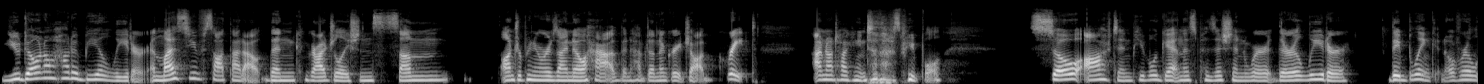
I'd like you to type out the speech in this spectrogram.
you don't know how to be a leader unless you've sought that out, then congratulations. Some entrepreneurs I know have and have done a great job. Great. I'm not talking to those people. So often people get in this position where they're a leader, they blink and over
